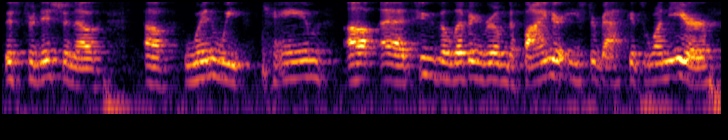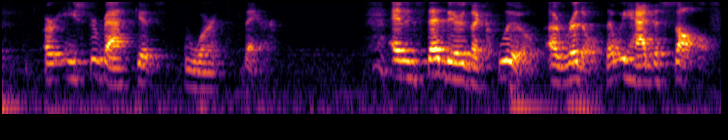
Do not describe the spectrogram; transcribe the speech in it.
this tradition of of when we came up uh, to the living room to find our Easter baskets one year, our Easter baskets weren't there. And instead, there's a clue, a riddle that we had to solve.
